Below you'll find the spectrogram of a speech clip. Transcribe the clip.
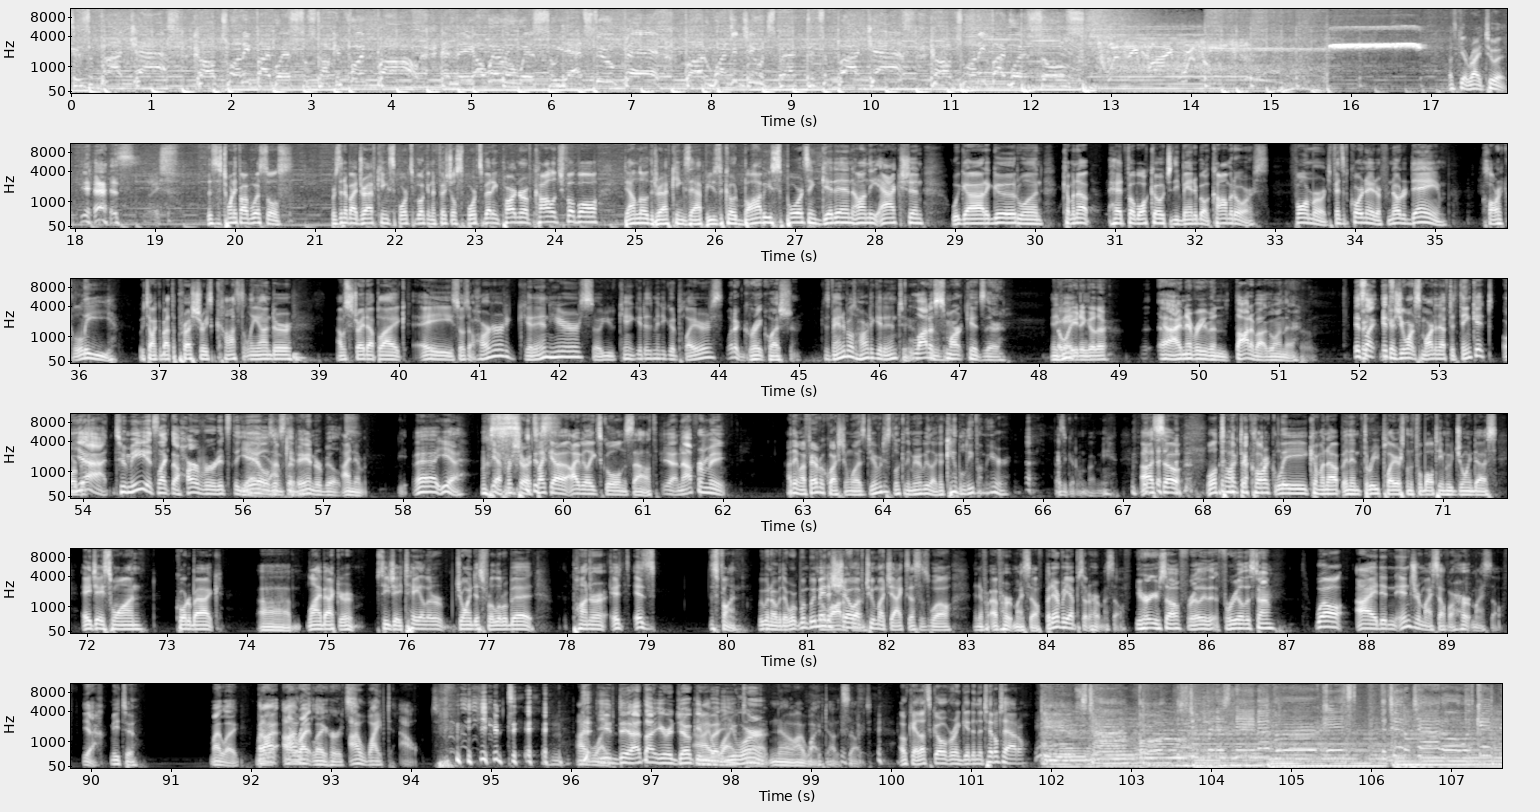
This is a podcast called 25 Whistles Talking Football. And they all wear a whistle, yeah, it's stupid. But what did you expect? It's a podcast called 25 Whistles. 25 Whistles. Let's get right to it. Yes. Nice. This is 25 Whistles, presented by DraftKings Sportsbook, an official sports betting partner of college football. Download the DraftKings app, use the code Bobby Sports, and get in on the action. We got a good one coming up. Head football coach of the Vanderbilt Commodores, former defensive coordinator for Notre Dame, Clark Lea. We talk about the pressure he's constantly under. I was straight up like, "Hey, so is it harder to get in here? So you can't get as many good players? What a great question. Because Vanderbilt's hard to get into. A lot of smart kids there. And Oh, why you didn't go there? Uh, I never even thought about going there. It's Be- like it's, because you weren't smart enough to think it, or be- yeah. To me, it's like the Harvard, it's the Yeah, Yales, yeah, I'm it's the kidding. Vanderbilt. I never. Uh, yeah, yeah, for sure. It's like a Ivy League school in the South. Yeah, not for me. I think my favorite question was, do you ever just look in the mirror and be like, I can't believe I'm here? That's a good one by me. Uh, so we'll talk to Clark Lea coming up, and then three players from the football team who joined us: AJ Swann, quarterback, uh, linebacker, CJ Taylor joined us for a little bit. Punter, it, it's it's fun. We went over there. We, we made a a, lot of show of, too much access as well, and I've, I've hurt myself. But every episode, I hurt myself. You hurt yourself really for real this time? Well, I didn't injure myself. or hurt myself. Yeah, me too. My leg, But my, I- my I- right leg hurts. I wiped out. you did. I wiped. You did. I thought you were joking, I but you weren't. out. No, I wiped out. It sucked. okay, let's go over and get in the tittle tattle. It's time for the stupidest name ever. It's the Tittle Tattle with Kickoff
